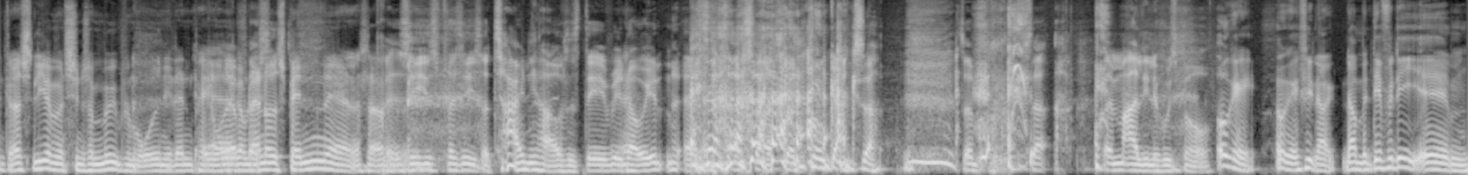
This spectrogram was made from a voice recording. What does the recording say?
Det er også lige, hvad man synes om møbelmoden i den periode. Ja, Ja, ikke, om der er noget spændende. Altså. præcis, præcis. Og tiny houses, det vinder jo ind. Altså, så, så nogle gange så... Så, så, så er det et meget lille husbehov. Okay, okay, fint nok. Nå, men det er fordi... Øh,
